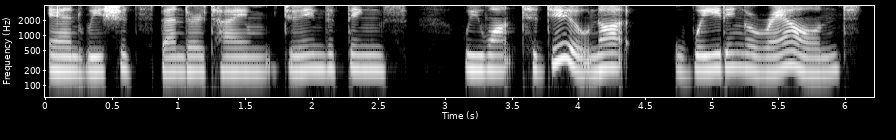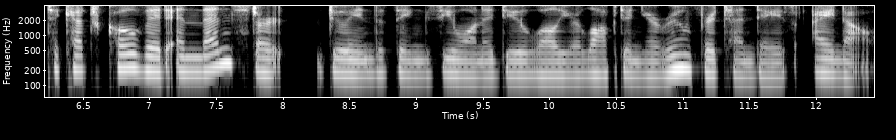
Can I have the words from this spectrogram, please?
and we should spend our time doing the things we want to do, not waiting around to catch COVID and then start doing the things you want to do while you're locked in your room for 10 days. I know.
